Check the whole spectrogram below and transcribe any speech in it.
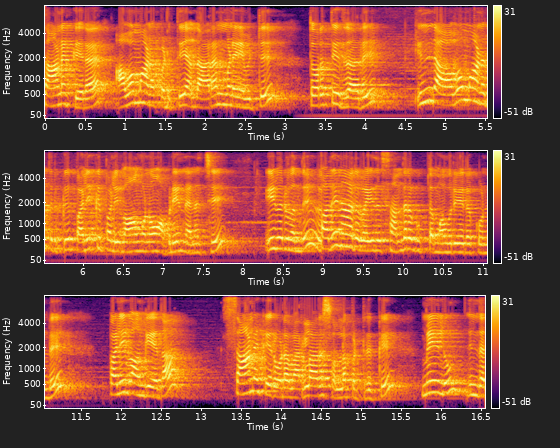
சாணக்கியரை அவமானப்படுத்தி அந்த அரண்மனையை விட்டு துரத்திடுறாரு. இந்த அவமானத்திற்கு பழிக்கு பழி வாங்கணும் அப்படின்னு நினச்சி இவர் வந்து பதினாறு வயது சந்திரகுப்த மௌரியரை கொண்டு பழி வாங்கியதா சாணக்கியரோட வரலாறு சொல்லப்பட்டிருக்கு. மேலும் இந்த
